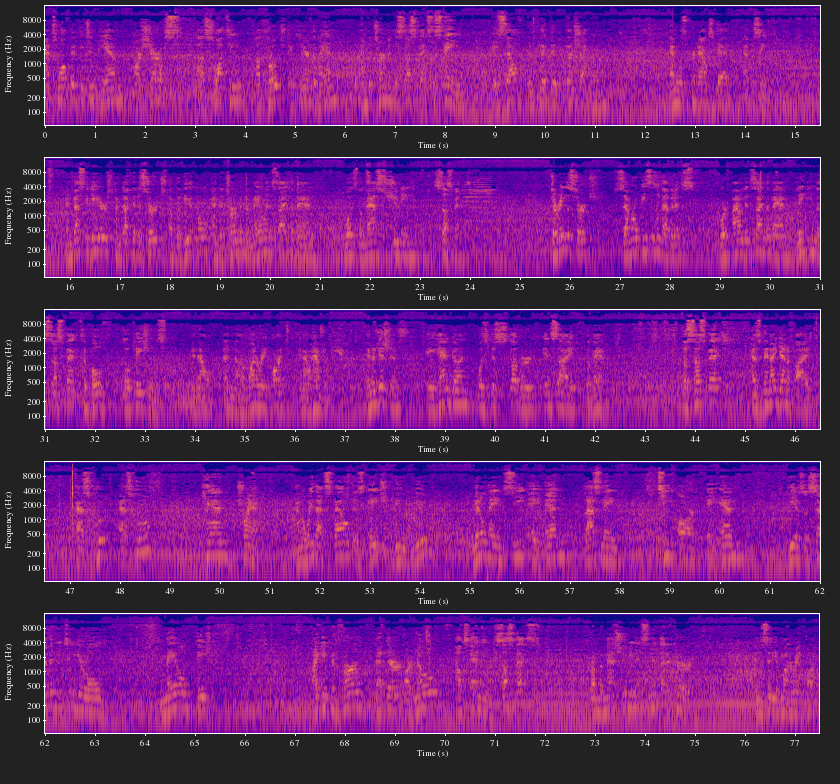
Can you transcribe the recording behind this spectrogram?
At 12:52 p.m., our sheriff's uh, SWAT team approached and cleared the van and determined the suspect sustained a self-inflicted gunshot wound and was pronounced dead at the scene. Investigators conducted a search of the vehicle and determined the male inside the van was the mass shooting suspect. During the search, several pieces of evidence were found inside the van linking the suspect to both locations in, Al, in uh, Monterey Park and Alhambra. In addition, a handgun was discovered inside the van. The suspect has been identified as who as Huu Can Tran. And the way that's spelled is H-U-U, middle name C-A-N, last name T-R-A-N. He is a 72-year-old male Asian. I can confirm that there are no outstanding suspects from the mass shooting incident that occurred in the city of Monterey Park.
